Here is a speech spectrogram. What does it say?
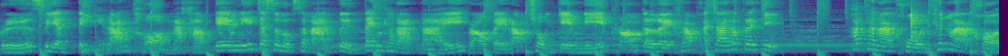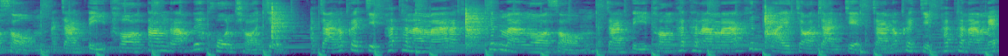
หรือเซียนตีร้านทองนะครับเกมนี้จะสนุกสนานตื่นเต้นขนาดไหน เราไปรับชมเกมนี้พร้อมกันเลยครับ อาจารย์นกกระจิบ พัฒนาโคนขึ้นมาคอ 2 อาจารย์ตีทองตั้งรับด้วยโคนฉอ7อาจารย์นกกระจิบพัฒนาม้านะครับขึ้นมางอ 2 อาจารย์ตีทองพัฒนาม้าขึ้นไปจอจาน7อาจารย์นกกระจิบพัฒนาเม็ด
